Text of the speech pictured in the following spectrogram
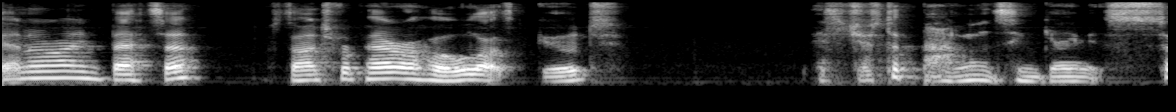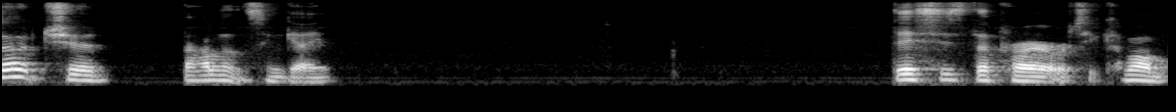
Getting iron better. Starting to repair a hole, that's good. It's just a balancing game. It's such a balancing game. This is the priority. Come on.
